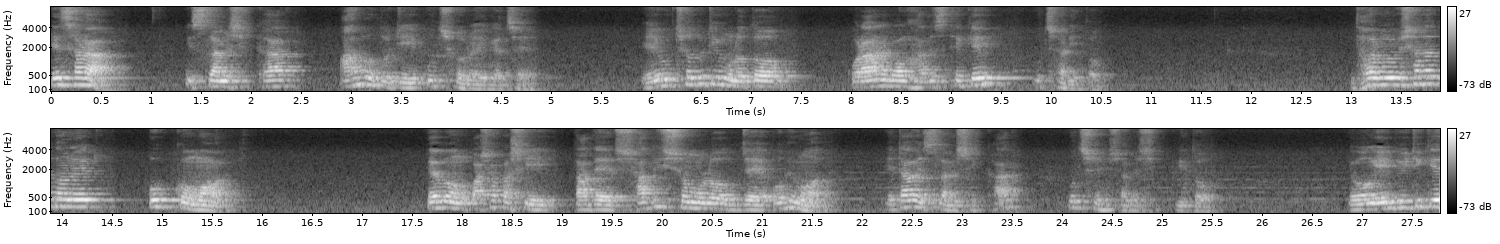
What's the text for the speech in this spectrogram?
এছাড়া ইসলামী শিক্ষার আরও দুটি উৎস রয়ে গেছে। এই উৎস দুটি মূলত কোরআন এবং হাদিস থেকে উচ্চারিত। ধর্ম বিশারদগণের ঐক্যমত এবং পাশাপাশি তাদের সাদৃশ্যমূলক যে অভিমত, এটাও ইসলামী শিক্ষার উৎস হিসাবে স্বীকৃত। এবং এই দুইটিকে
